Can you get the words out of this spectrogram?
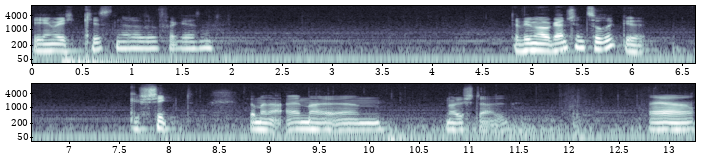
Will irgendwelche Kisten oder so vergessen. Da wird man aber ganz schön zurückgeschickt, wenn man einmal ähm, neu startet. Naja.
